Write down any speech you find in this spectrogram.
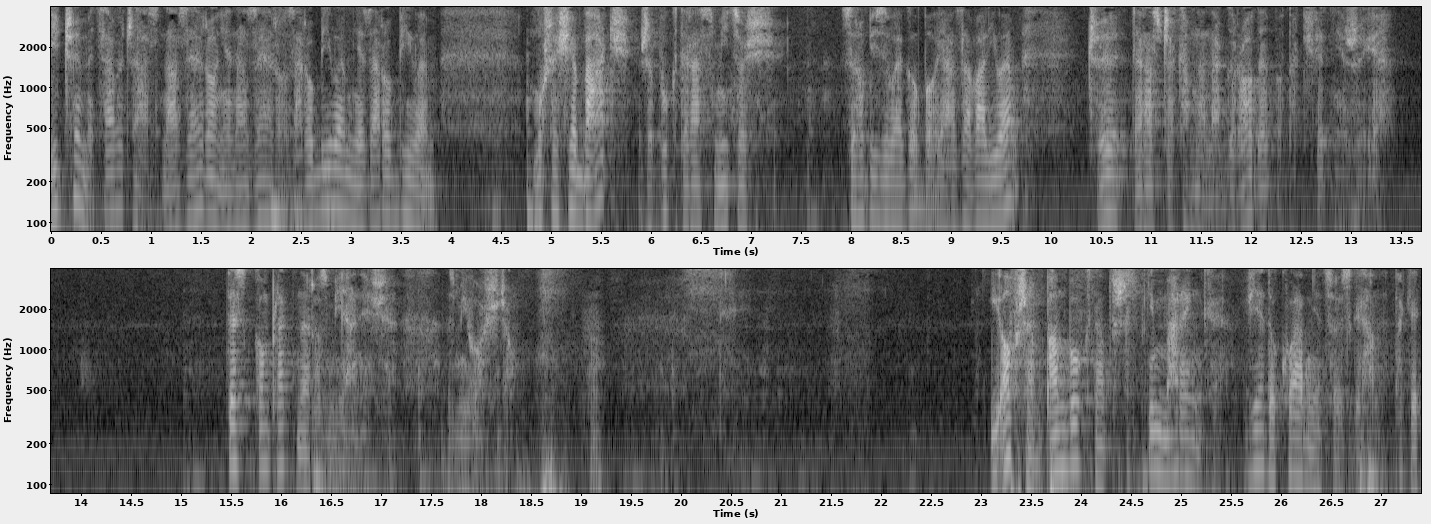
Liczymy cały czas na zero, nie na zero. Zarobiłem, nie zarobiłem. Muszę się bać, że Bóg teraz mi coś zrobi złego, bo ja zawaliłem, czy teraz czekam na nagrodę, bo tak świetnie żyję. To jest kompletne rozmijanie się z miłością. I owszem, Pan Bóg nad wszystkim ma rękę. Wie dokładnie, co jest grane. Tak jak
